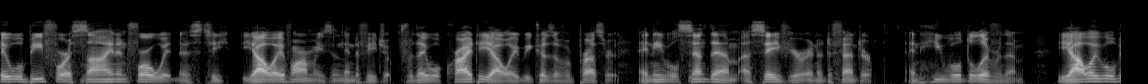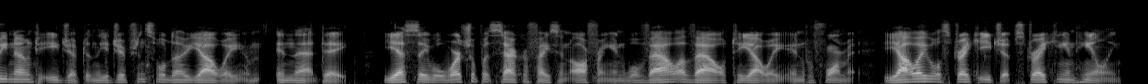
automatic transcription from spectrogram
It will be for a sign and for a witness to Yahweh of armies in the land of Egypt, for they will cry to Yahweh because of oppressors, and he will send them a Savior and a defender, and he will deliver them. Yahweh will be known to Egypt, and the Egyptians will know Yahweh in that day. Yes, they will worship with sacrifice and offering, and will vow a vow to Yahweh and perform it. Yahweh will strike Egypt, striking and healing.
